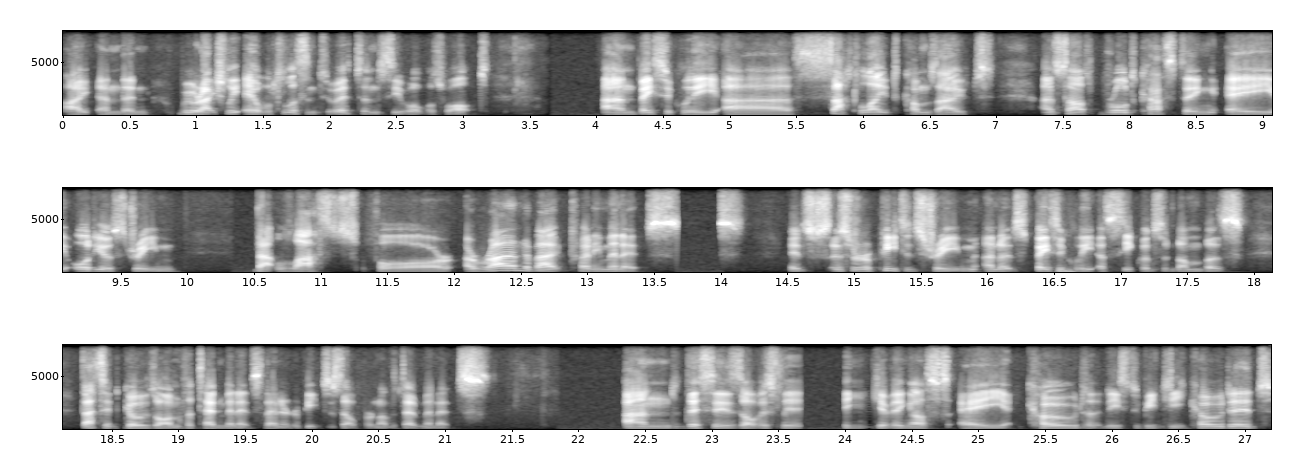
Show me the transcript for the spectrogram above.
I and then we were actually able to listen to it and see what was what. And basically, a satellite comes out and starts broadcasting a audio stream that lasts for around about 20 minutes. It's it's a repeated stream and it's basically a sequence of numbers that it goes on for 10 minutes then it repeats itself for another 10 minutes. And this is obviously giving us a code that needs to be decoded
